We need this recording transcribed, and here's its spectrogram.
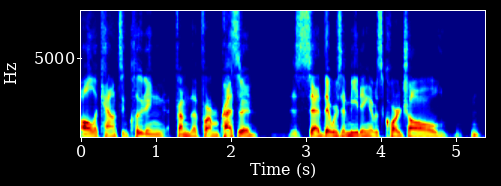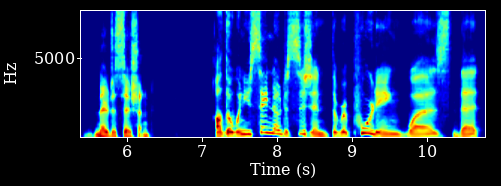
all accounts, including from the former president, said there was a meeting. It was cordial, no decision. Although, when you say no decision, the reporting was that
